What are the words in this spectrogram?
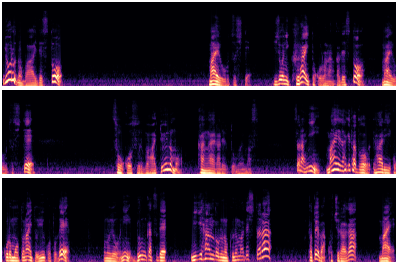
夜の場合ですと、前を映して、非常に暗いところなんかですと、前を映して、走行する場合というのも考えられると思います。さらに、前だけだと、やはり心もとないということで、このように分割で、右ハンドルの車でしたら、例えばこちらが前。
